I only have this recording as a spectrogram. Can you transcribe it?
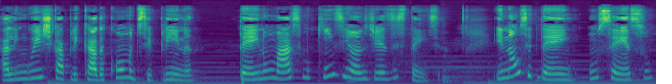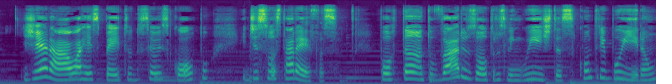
a linguística aplicada como disciplina tem no máximo 15 anos de existência e não se tem um senso geral a respeito do seu escopo e de suas tarefas. Portanto, vários outros linguistas contribuíram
